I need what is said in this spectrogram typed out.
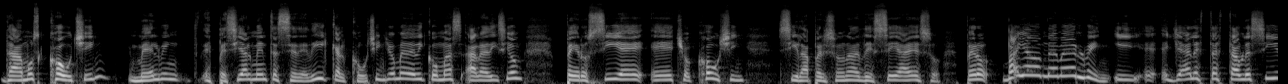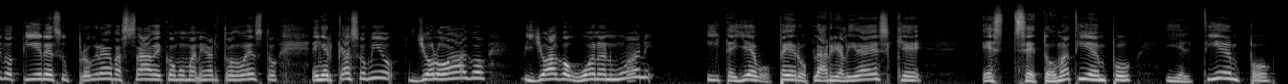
damos coaching. Melvin especialmente se dedica al coaching. Yo me dedico más a la edición, pero sí he, he hecho coaching si la persona desea eso. Pero vaya donde Melvin y eh, ya él está establecido, tiene sus programas, sabe cómo manejar todo esto. En el caso mío, yo lo hago y yo hago one on one y te llevo. Pero la realidad es que es, se toma tiempo y el tiempo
